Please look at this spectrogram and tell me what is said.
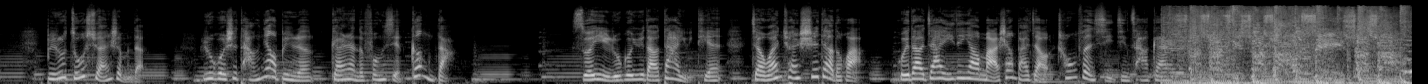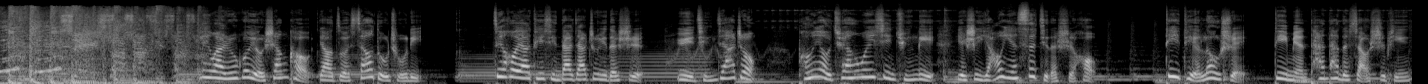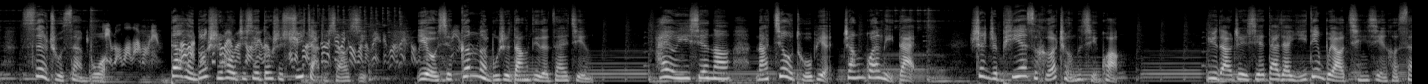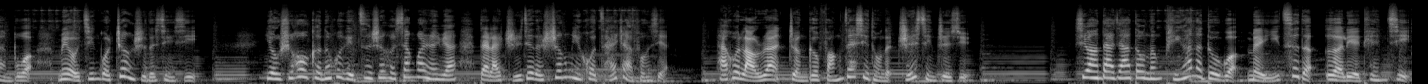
比如足癣什么的。如果是糖尿病人，感染的风险更大。所以，如果遇到大雨天，脚完全湿掉的话，回到家一定要马上把脚充分洗净擦干。另外，如果有伤口，要做消毒处理。最后要提醒大家注意的是，雨情加重，朋友圈、微信群里也是谣言四起的时候。地铁漏水、地面坍塌的小视频四处散播，但很多时候这些都是虚假的消息，也有些根本不是当地的灾情。还有一些呢，拿旧图片张冠李戴，甚至 PS 合成的情况。遇到这些，大家一定不要轻信和散播没有经过证实的信息，有时候可能会给自身和相关人员带来直接的生命或财产风险，还会扰乱整个防灾系统的执行秩序。希望大家都能平安的度过每一次的恶劣天气。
